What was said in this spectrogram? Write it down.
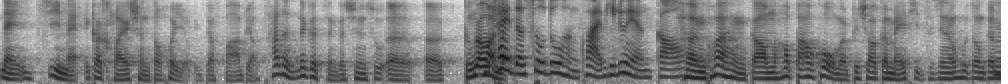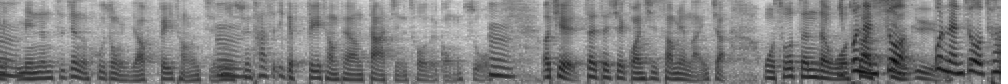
每一季每一个 collection 都会有一个发表，它的那个整个迅速，呃呃，更换 rotate 的速度很快，频率也很高，很快很高。然后包括我们必须要跟媒体之间的互动，跟名人之间的互动也要非常的紧密，嗯，所以它是一个非常非常大紧凑的工作。嗯，而且在这些关系上面来讲。我说真的，我不能做，不能做错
